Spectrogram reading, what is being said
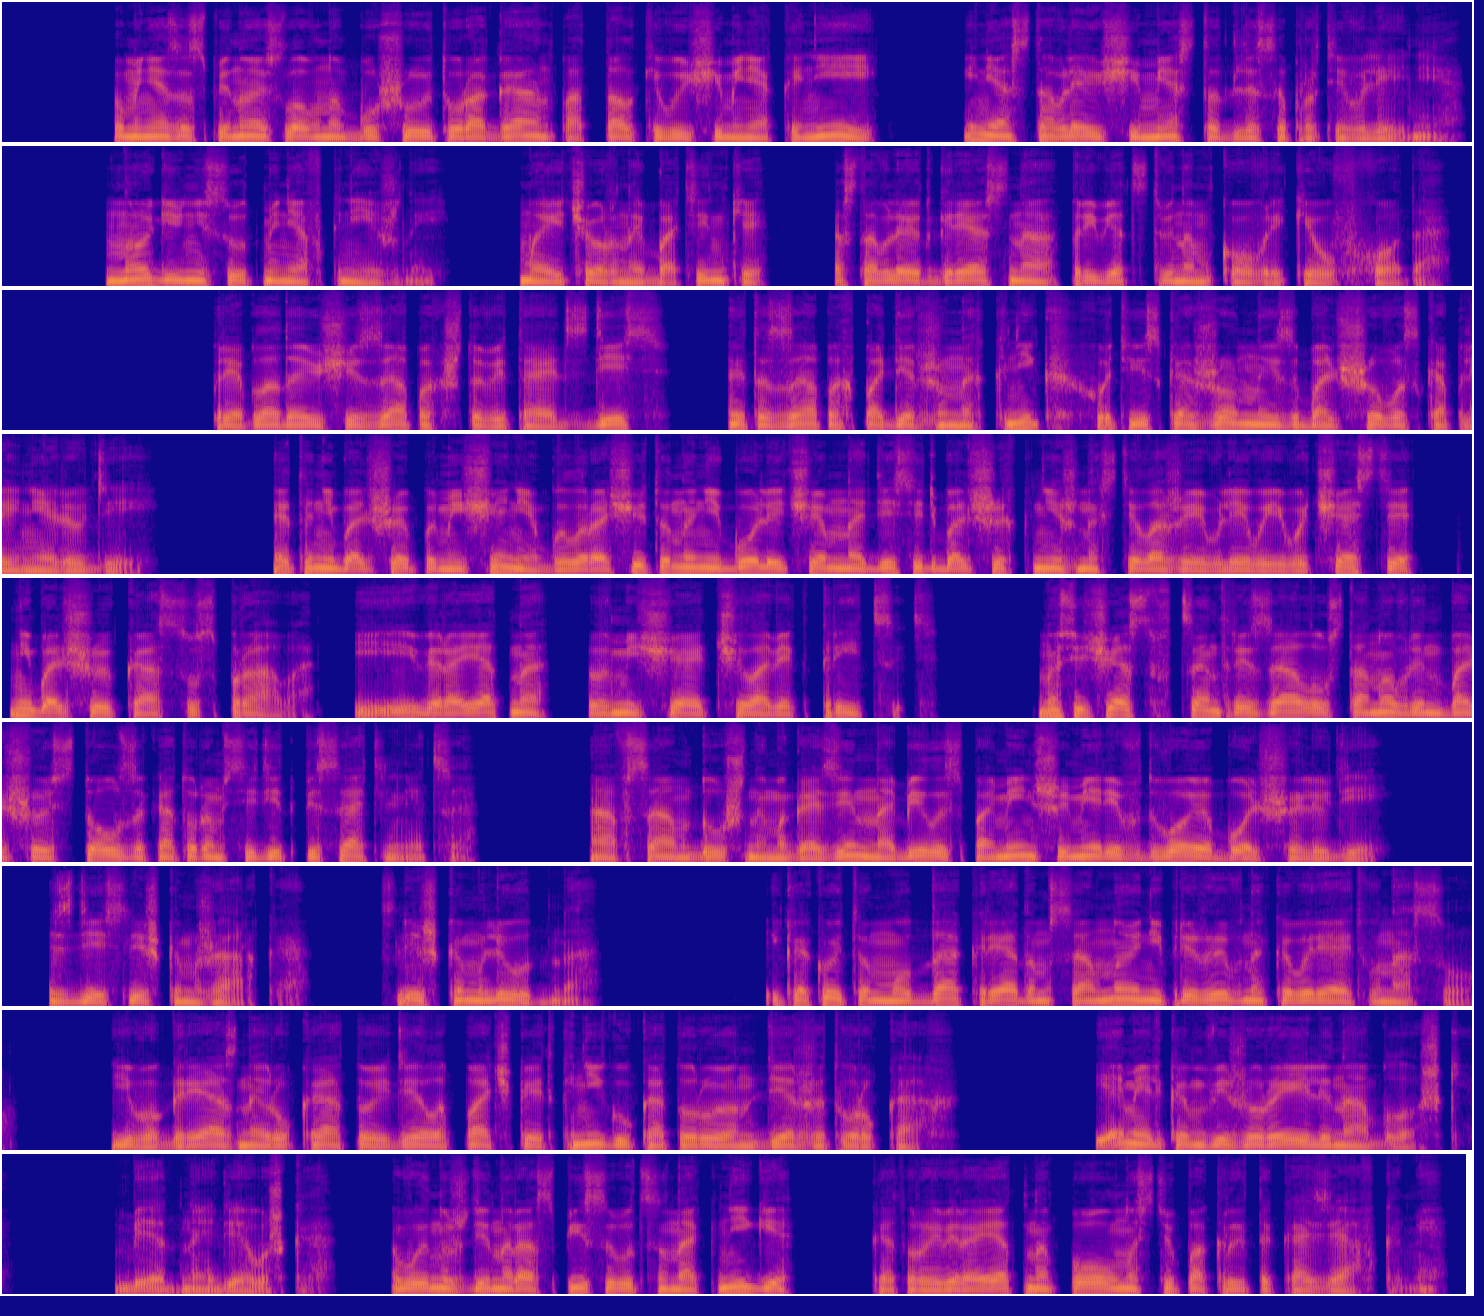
У меня за спиной словно бушует ураган, подталкивающий меня к ней, и не оставляющий места для сопротивления. Ноги несут меня в книжный. Мои черные ботинки оставляют грязь на приветственном коврике у входа. Преобладающий запах, что витает здесь, — это запах подержанных книг, хоть и искаженный из-за большого скопления людей. Это небольшое помещение было рассчитано не более чем на 10 больших книжных стеллажей в левой его части, небольшую кассу справа, и, вероятно, вмещает человек 30. Но сейчас в центре зала установлен большой стол, за которым сидит писательница, а в сам душный магазин набилось по меньшей мере вдвое больше людей. Здесь слишком жарко, слишком людно. И какой-то мудак рядом со мной непрерывно ковыряет в носу. Его грязная рука то и дело пачкает книгу, которую он держит в руках. Я мельком вижу Рейли на обложке. Бедная девушка. Вынуждена расписываться на книге, которая, вероятно, полностью покрыта козявками.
